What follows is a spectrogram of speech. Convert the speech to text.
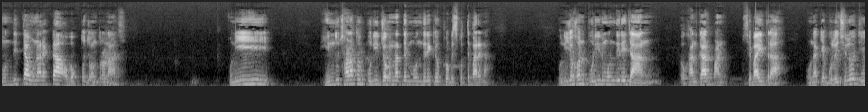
মন্দিরটা ওনার একটা অবক্ত যন্ত্রণা আছে। উনি হিন্দু ছাড়া তো পুরীর জগন্নাথ দেব মন্দিরে কেউ প্রবেশ করতে পারে না। উনি যখন পুরীর মন্দিরে যান, ওখানকার সেবায়িতরা ওনাকে বলেছিল যে,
